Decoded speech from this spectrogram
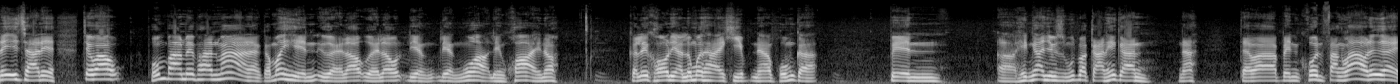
เด้อิจฉาเด้แต่ว่าผมผ่านไปผ่านมาน่ะก็ไม่เห็นเอื่อยเราเอื่อยเราเลี้ยงเลี้ยงงัวเลี้ยงควายเนาะก็เลยขอเนี่ยลงมาถ่ายคลิปนะครับผมก็เป็นอ่า เฮ็ดงานอยู่สมุทรปราการให้กันนะแต่ว่าเป็นคนฟังเล่าวเด้อเอื่อย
